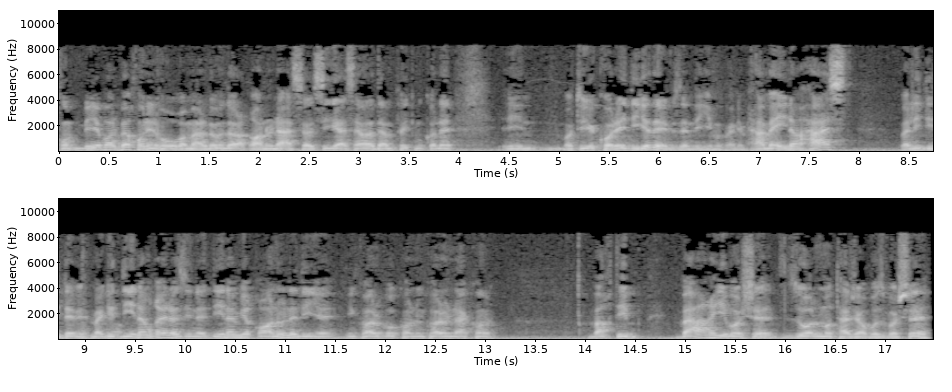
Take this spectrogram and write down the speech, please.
خب یه بار بخونین حقوق مردم در قانون اساسی که اصلا آدم فکر می‌کنه این ما توی کره دیگه داریم زندگی می‌کنیم. همه اینا هست ولی دیده مگه دینم غیر از اینه؟ دینم یه قانون دیگه. این کار بکن این کارو نکن. وقتی بقیه باشه ظلم و تجاوز باشه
